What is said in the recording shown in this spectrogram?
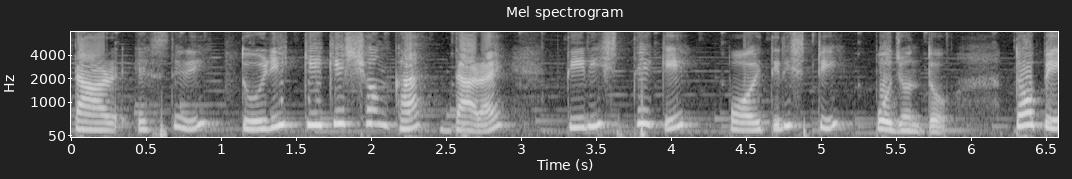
তার স্ত্রী তৈরি কেকের সংখ্যা দাঁড়ায় তিরিশ থেকে পঁয়ত্রিশটি পর্যন্ত। তবে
